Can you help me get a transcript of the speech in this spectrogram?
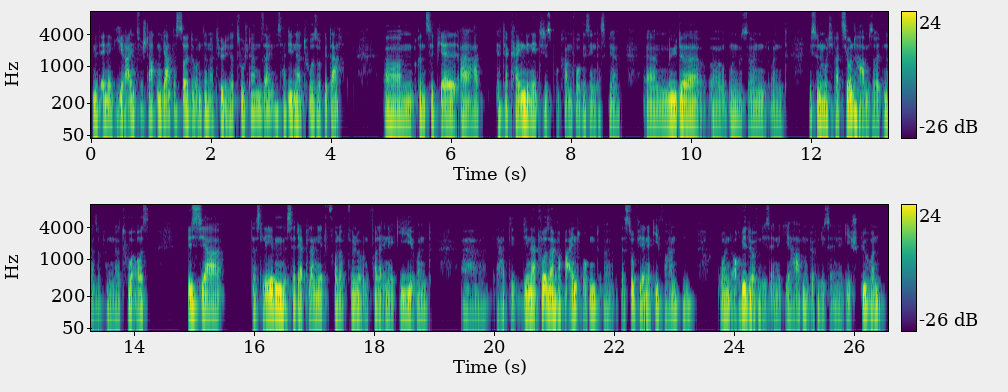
mit Energie reinzustarten. Ja, das sollte unser natürlicher Zustand sein. Das hat die Natur so gedacht. Ähm, prinzipiell äh, hat, hat ja kein genetisches Programm vorgesehen, dass wir äh, müde, äh, ungesund und nicht so eine Motivation haben sollten. Also von Natur aus ist ja das Leben, ist ja der Planet voller Fülle und voller Energie und äh, ja, die, die Natur ist einfach beeindruckend. Äh, da ist so viel Energie vorhanden. Und auch wir dürfen diese Energie haben und dürfen diese Energie spüren.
